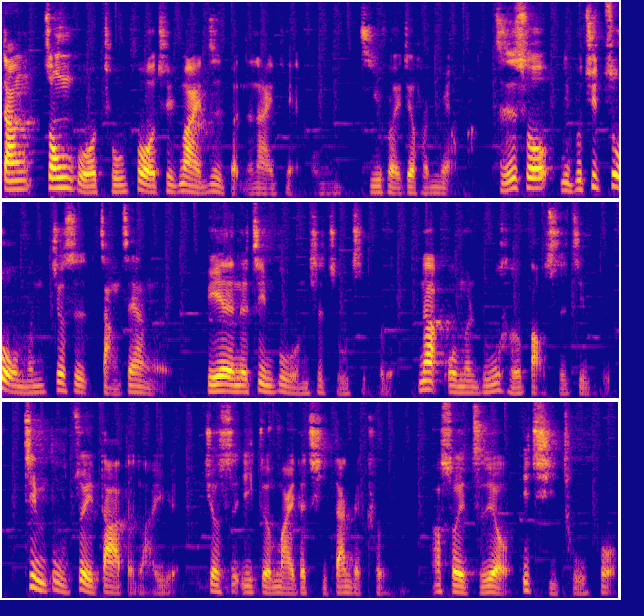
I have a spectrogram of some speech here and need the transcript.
当中国突破去卖日本的那一天，我们机会就很渺茫。只是说你不去做，我们就是长这样而已。别人的进步，我们是阻止不了。那我们如何保持进步？进步最大的来源就是一个买得起单的客户啊。所以只有一起突破，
